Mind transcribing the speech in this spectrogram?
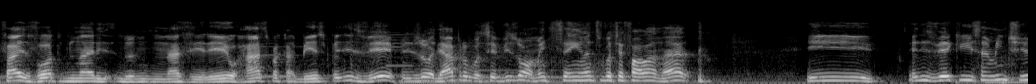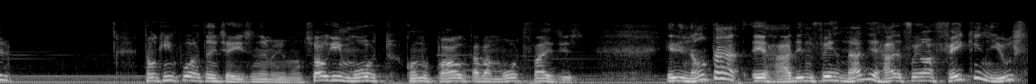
faz voto do, do nazireu, raspa a cabeça para eles verem, para eles olhar para você visualmente sem antes você falar nada. E eles verem que isso é mentira. Então, que importante é isso, né, meu irmão? Só alguém morto, como Paulo estava morto, faz isso. Ele não está errado, ele não fez nada de errado, foi uma fake news.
